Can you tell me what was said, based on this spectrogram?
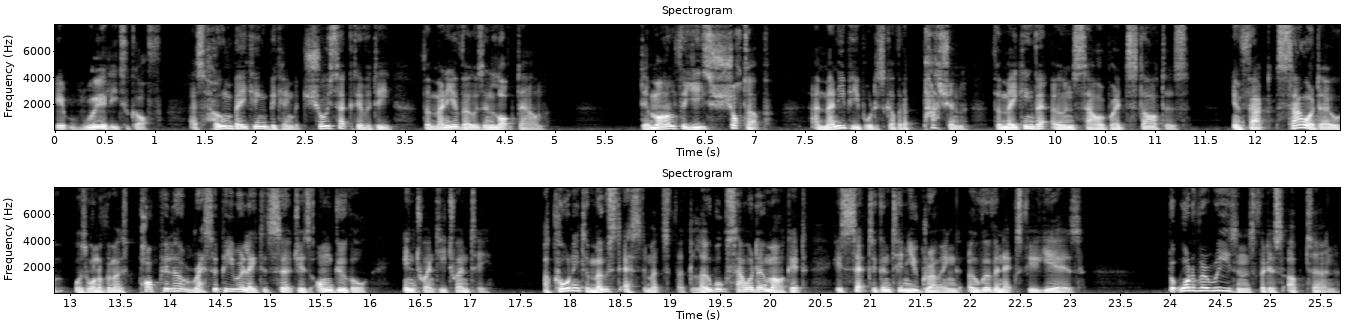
it really took off as home baking became a choice activity for many of those in lockdown. Demand for yeast shot up, and many people discovered a passion for making their own sour bread starters. In fact, sourdough was one of the most popular recipe related searches on Google in 2020. According to most estimates, the global sourdough market is set to continue growing over the next few years. But what are the reasons for this upturn?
